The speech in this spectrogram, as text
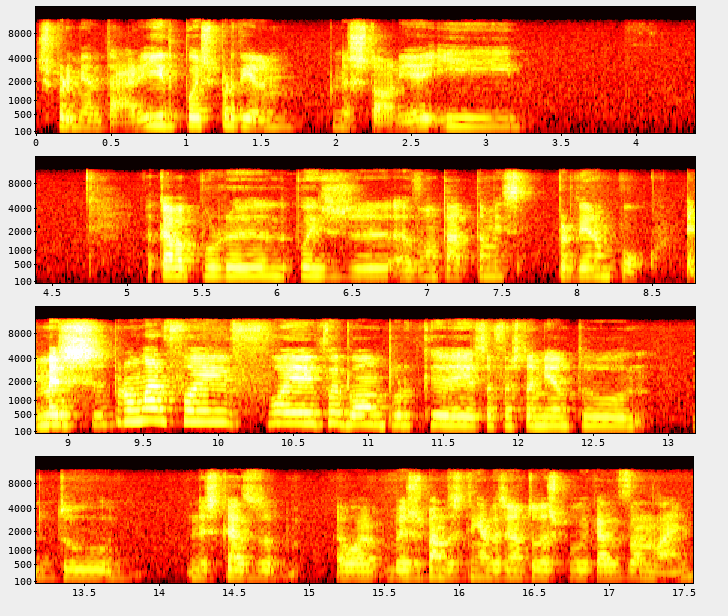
experimentar e depois perder-me na história e acaba por eh, depois eh, a vontade também se perder um pouco. Mas por um lado foi, foi, foi bom porque esse afastamento do, neste caso as bandas desenhadas eram todas publicadas online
